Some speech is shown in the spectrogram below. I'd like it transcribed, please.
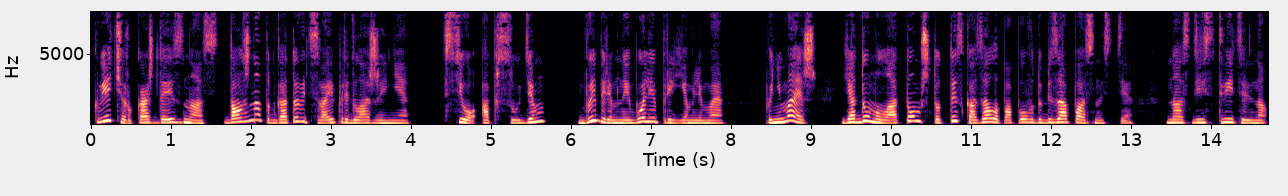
К вечеру каждая из нас должна подготовить свои предложения. Все обсудим, выберем наиболее приемлемое. Понимаешь, я думала о том, что ты сказала по поводу безопасности. Нас действительно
